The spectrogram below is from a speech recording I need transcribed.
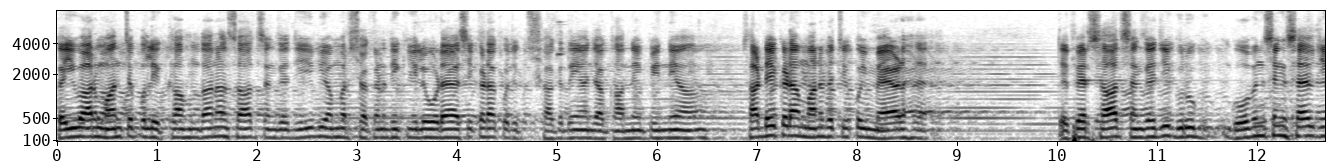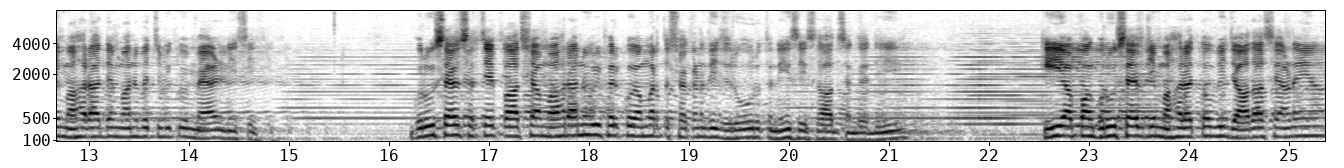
ਕਈ ਵਾਰ ਮਨ 'ਚ ਭੁਲੇਖਾ ਹੁੰਦਾ ਨਾ, ਸਾਧ ਸੰਗਤ ਜੀ, ਵੀ ਅੰਮ੍ਰਿਤ ਛਕਣ ਦੀ ਕੀ ਲੋੜ ਹੈ? ਅਸੀਂ ਕਿਹੜਾ ਕੁਝ ਛਕਦੇ ਆਂ ਜਾਂ ਖਾਣੇ ਪੀਂਦੇ ਆਂ ਸਾਡੇ ਕਿਹੜਾ ਮਨ ਵਿੱਚ ਕੋਈ ਮੈਲ ਹੈ? ਤੇ ਫਿਰ ਸਾਧ ਸੰਗਤ ਜੀ, ਗੁਰੂ ਗੋਬਿੰਦ ਸਿੰਘ ਸਾਹਿਬ ਜੀ ਮਹਾਰਾਜ ਦੇ ਮਨ ਵਿੱਚ ਵੀ ਕੋਈ ਮੈਲ ਨਹੀਂ ਸੀ। ਗੁਰੂ ਸਾਹਿਬ ਸੱਚੇ ਪਾਤਸ਼ਾਹ ਮਹਾਰਾਜ ਨੂੰ ਵੀ ਫਿਰ ਕੋਈ ਅੰਮ੍ਰਿਤ ਛਕਣ ਦੀ ਜ਼ਰੂਰਤ ਨਹੀਂ ਸੀ ਸਾਧ ਸੰਗਤ ਜੀ। ਕੀ ਆਪਾਂ ਗੁਰੂ ਸਾਹਿਬ ਜੀ ਮਹਾਰਾਜ ਤੋਂ ਵੀ ਜ਼ਿਆਦਾ ਸਿਆਣੇ ਆ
